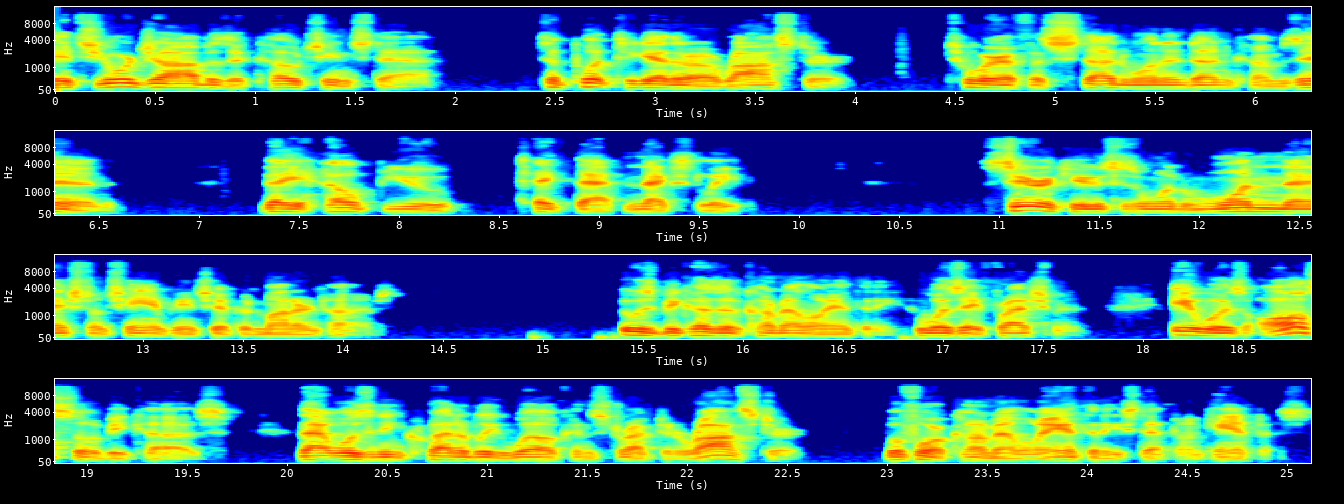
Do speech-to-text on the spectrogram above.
it's your job as a coaching staff to put together a roster to where if a stud one and done comes in, they help you take that next leap. Syracuse has won one national championship in modern times. It was because of Carmelo Anthony, who was a freshman. It was also because that was an incredibly well constructed roster before Carmelo Anthony stepped on campus.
